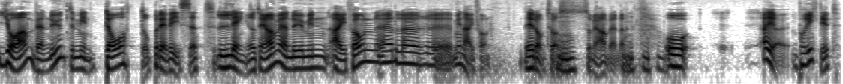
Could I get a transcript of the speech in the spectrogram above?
Jag använder ju inte min dator på det viset längre utan jag använder ju min iPhone eller eh, min iPhone. Det är de två som jag använder. Och ja, på riktigt,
